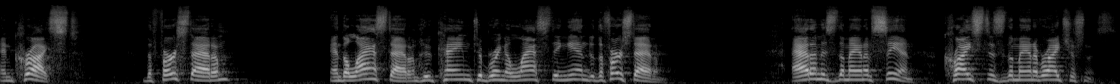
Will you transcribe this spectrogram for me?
and Christ. The first Adam and the last Adam who came to bring a lasting end to the first Adam. Adam is the man of sin, Christ is the man of righteousness.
